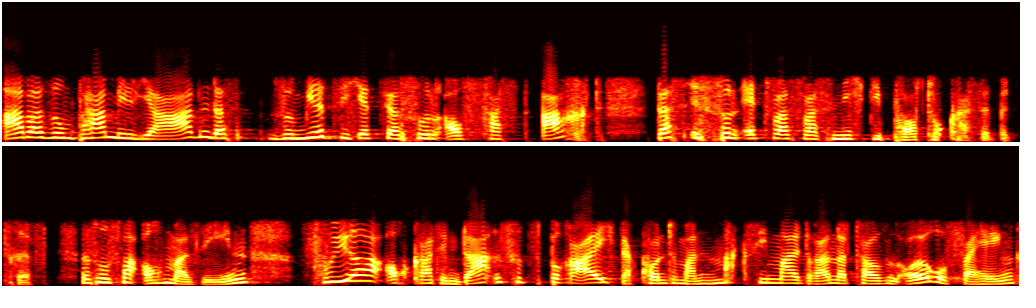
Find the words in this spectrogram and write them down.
Aber so ein paar Milliarden, das summiert sich jetzt ja schon auf fast acht. Das ist schon etwas, was nicht die Portokasse betrifft. Das muss man auch mal sehen. Früher, auch gerade im Datenschutzbereich, da konnte man maximal 300.000 Euro verhängen.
